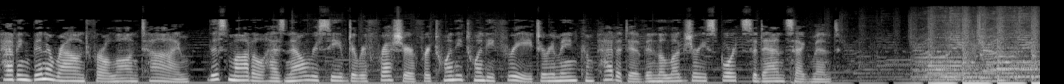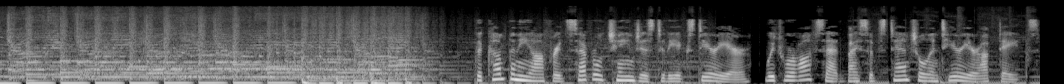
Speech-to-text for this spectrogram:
Having been around for a long time, this model has now received a refresher for 2023 to remain competitive in the luxury sports sedan segment. The company offered several changes to the exterior, which were offset by substantial interior updates.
